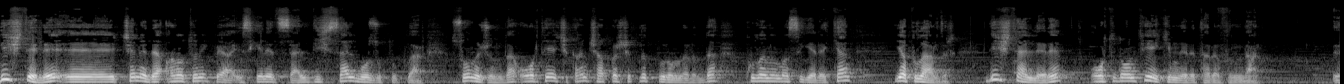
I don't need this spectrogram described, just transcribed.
Diş teli e, çenede anatomik veya iskeletsel dişsel bozukluklar sonucunda ortaya çıkan çapraşıklık durumlarında kullanılması gereken yapılardır. Diş telleri ortodonti hekimleri tarafından e,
